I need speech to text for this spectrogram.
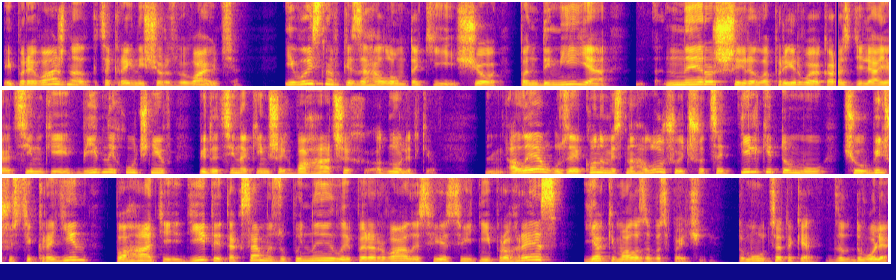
і переважно це країни, що розвиваються. І висновки загалом такі, що пандемія не розширила прірву, яка розділяє оцінки бідних учнів від оцінок інших багатших однолітків. Але у The Economist наголошують, що це тільки тому, що у більшості країн багаті діти так само зупинили, перервали свій освітній прогрес, як і малозабезпечені. Тому це таке доволі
